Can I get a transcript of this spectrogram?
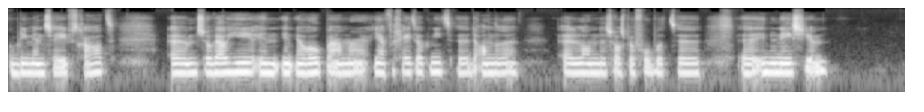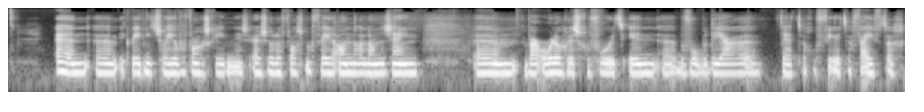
op die mensen heeft gehad. Ehm, zowel hier in, in Europa, maar ja, vergeet ook niet de andere landen, zoals bijvoorbeeld Indonesië. En ehm, ik weet niet zo heel veel van geschiedenis. Er zullen vast nog vele andere landen zijn waar oorlog is gevoerd in uh, bijvoorbeeld de jaren 30 of 40, 50.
